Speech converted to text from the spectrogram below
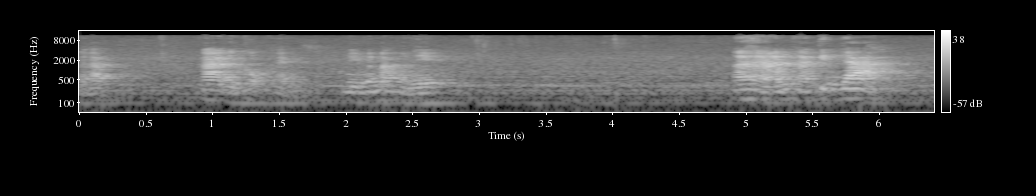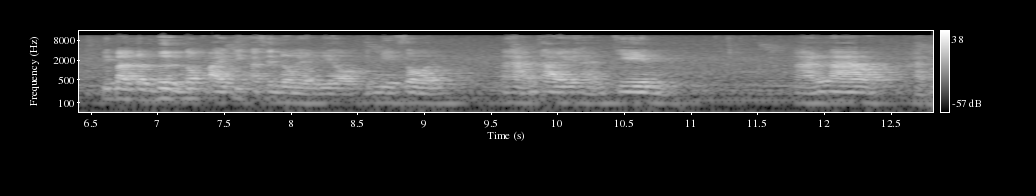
นะครับห้าถึงหกแห่งมีไม่มากกว่านี้ อาหารหากินยากที่บ้านต้นพึ่งต้องไปที่คาสิโนอย่างเดียวจะมีโซนอาหารไทยอาหารจีน อาหารลาวอาหารพ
